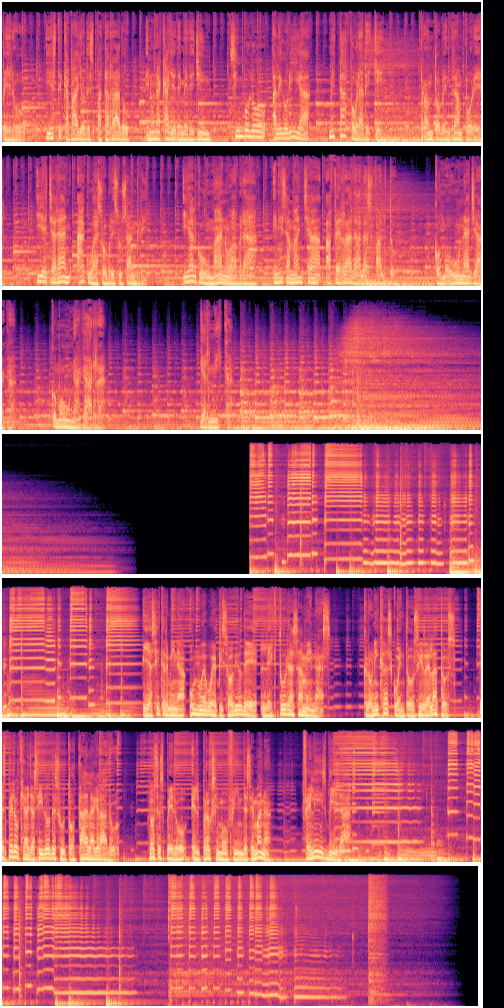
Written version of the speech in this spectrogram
Pero, ¿y este caballo despatarrado en una calle de Medellín, símbolo, alegoría, metáfora de qué? Pronto vendrán por él y echarán agua sobre su sangre, y algo humano habrá en esa mancha aferrada al asfalto, como una llaga, como una garra. Guernica. Y así termina un nuevo episodio de Lecturas Amenas. Crónicas, cuentos y relatos. Espero que haya sido de su total agrado. Los espero el próximo fin de semana. ¡Feliz vida!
